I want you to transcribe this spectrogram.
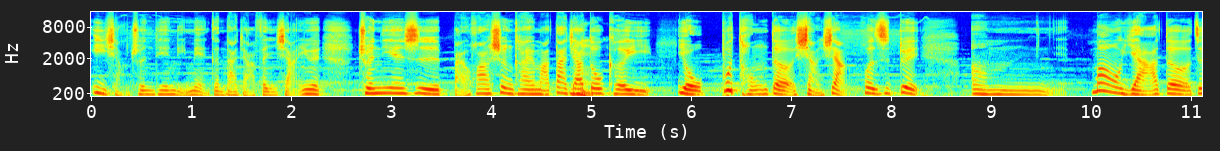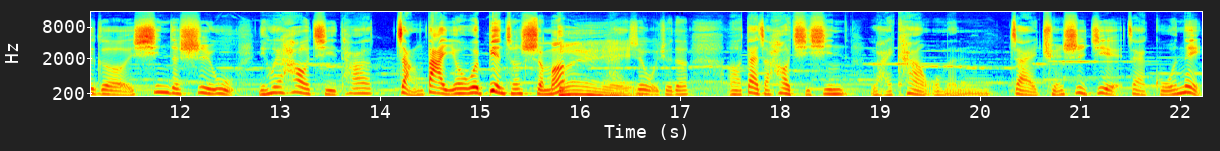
异想春天里面跟大家分享。嗯、因为春天是百花盛开嘛，大家都可以有不同的想象，或者是对，嗯。冒芽的这个新的事物，你会好奇它长大以后会变成什么？对，所以我觉得，呃，带着好奇心来看，我们在全世界，在国内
